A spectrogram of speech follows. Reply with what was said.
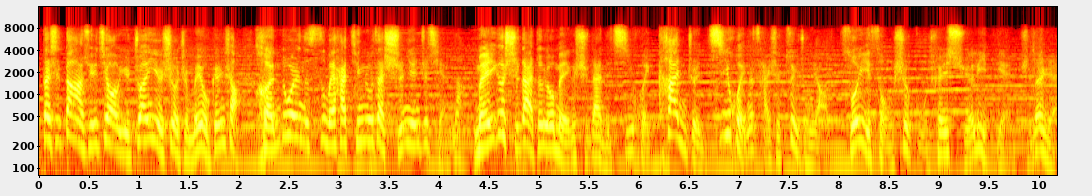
但是大学教育专业设置没有跟上。很多人的思维还停留在十年之前呢。每一个时代都有每个时代的机会，看准机会那才是最重要的。所以总是鼓吹学历贬值的人，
